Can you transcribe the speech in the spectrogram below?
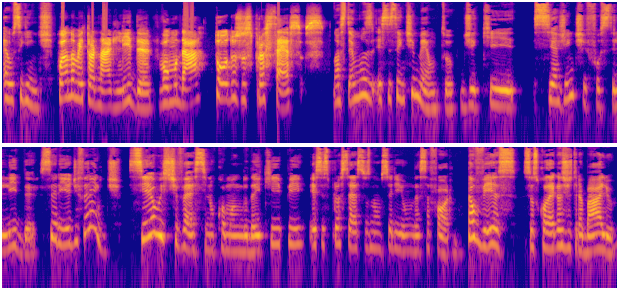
é o seguinte: quando me tornar líder, vou mudar todos os processos. Nós temos esse sentimento de que se a gente fosse líder, seria diferente. Se eu estivesse no comando da equipe, esses processos não seriam dessa forma. Talvez seus colegas de trabalho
